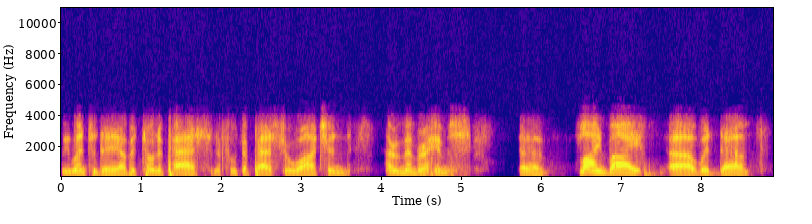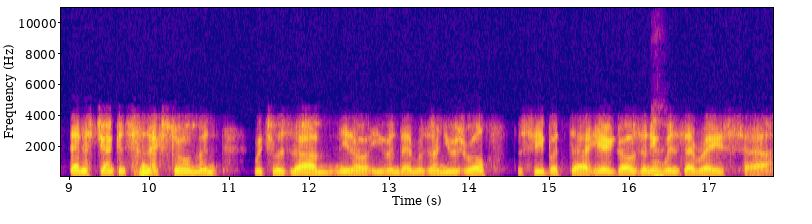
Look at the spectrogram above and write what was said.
we went to the Abetone Pass, the Futa Pass to watch, and I remember him uh, flying by uh, with uh, Dennis Jenkinson next to him, and which was um, you know even then was unusual to see. But uh, here he goes, and he wins that race, uh,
